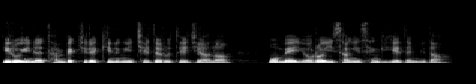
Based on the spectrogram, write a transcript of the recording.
이로 인해 단백질의 기능이 제대로 되지 않아 몸에 여러 이상이 생기게 됩니다.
